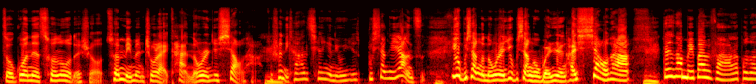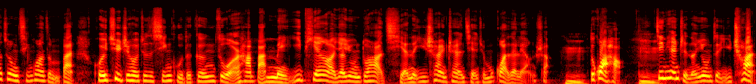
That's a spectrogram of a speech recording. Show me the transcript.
走过那村落的时候，村民们出来看，农人就笑他，就说：“你看。”他牵个牛，也不像个样子，又不像个农人，又不像个文人，还笑他。但是他没办法，他碰到这种情况怎么办？回去之后就是辛苦的耕作，而他把每一天啊要用多少钱的一串一串的钱全部挂在梁上，嗯，都挂好。今天只能用这一串。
